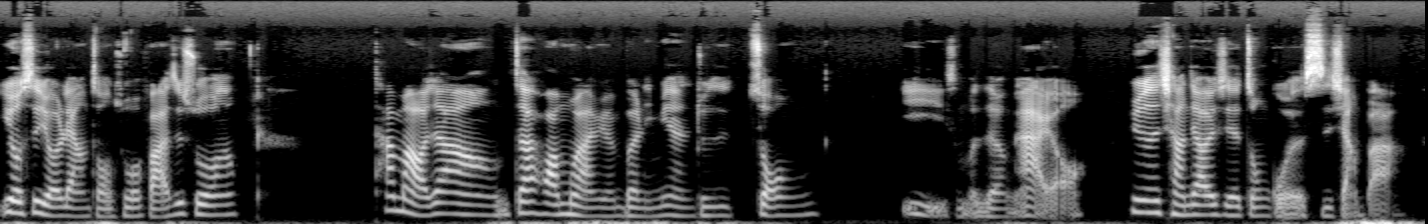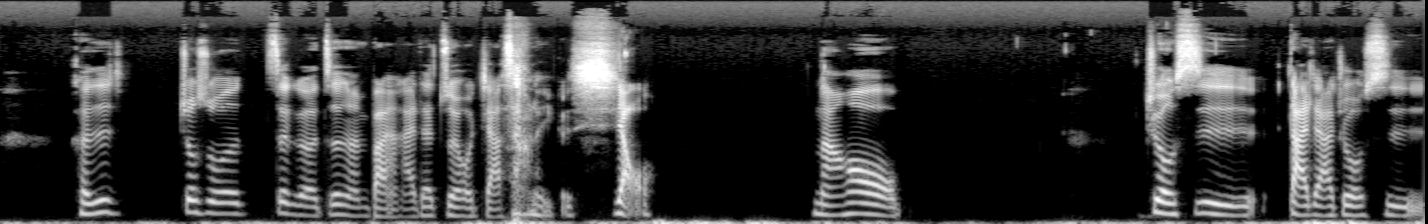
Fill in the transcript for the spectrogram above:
又是有两种说法，是说他们好像在花木兰原本里面就是忠义什么仁爱哦，因为强调一些中国的思想吧。可是就说这个真人版还在最后加上了一个笑，然后就是大家就是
